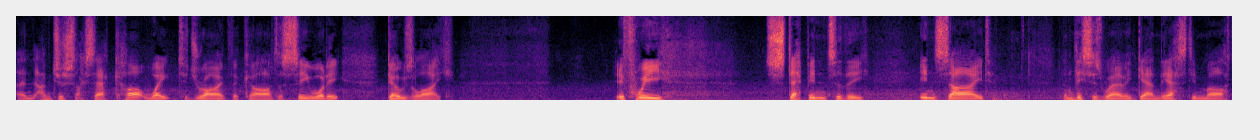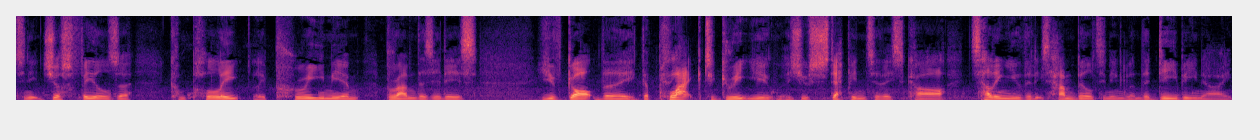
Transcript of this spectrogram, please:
and I'm just, I say, I can't wait to drive the car to see what it goes like. If we step into the inside, and this is where again the Aston Martin, it just feels a completely premium brand as it is. You've got the, the plaque to greet you as you step into this car, telling you that it's hand built in England, the DB9.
